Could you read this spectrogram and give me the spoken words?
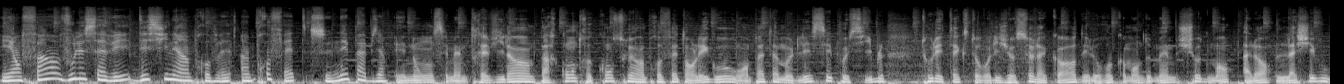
Et enfin, vous le savez, dessiner un, prophète, ce n'est pas bien. Et non, c'est même très vilain. Par contre, construire un prophète en Lego ou en pâte à modeler, c'est possible. Tous les textes religieux se l'accordent et le recommandent même chaudement. Alors lâchez-vous.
